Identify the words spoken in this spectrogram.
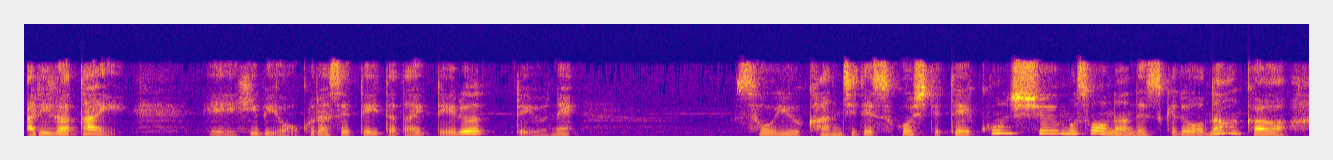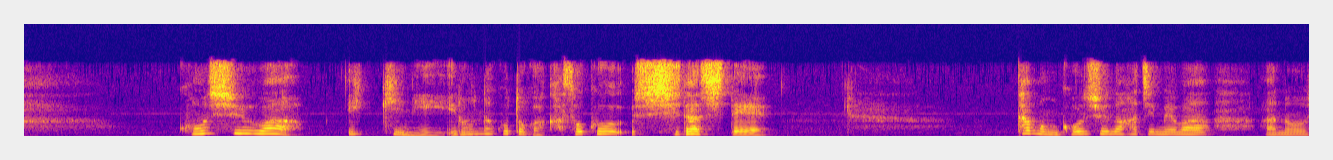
ありがたい日々を送らせていただいているっていうねそういう感じで過ごしてて今週もそうなんですけどなんか今週は一気にいろんなことが加速しだして多分今週の初めはあの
